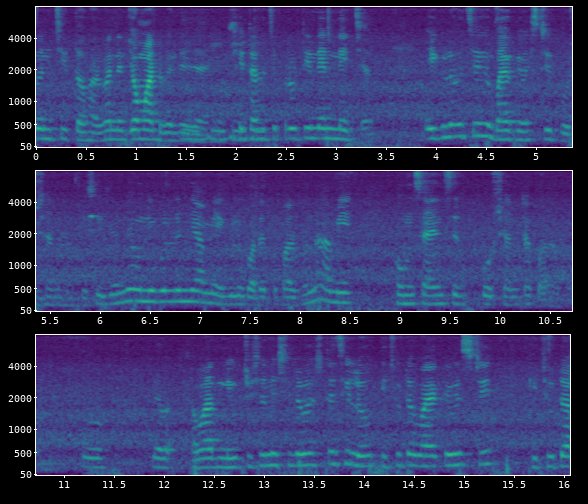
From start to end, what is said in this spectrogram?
তঞ্চিত হয় মানে জমাট বেঁধে যায়। সেটা হচ্ছে প্রোটিনের নেচার এগুলো হচ্ছে বায়োকেমিস্ট্রির পোর্শন কি সেই জন্য উনি বললেন যে, আমি এগুলো করাতে পারব না, আমি হোম সায়েন্সের পোর্শনটা করাবো। তো আবার নিউট্রিশনের সিলেবাসটা ছিল, কিছুটা বায়োকেমিস্ট্রি কিছুটা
